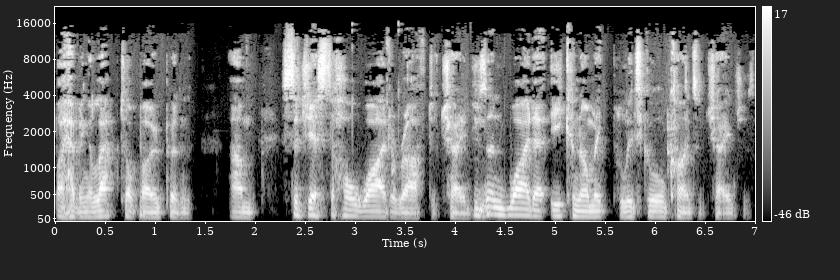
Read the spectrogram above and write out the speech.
by having a laptop open um, suggests a whole wider raft of changes and wider economic, political, all kinds of changes.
